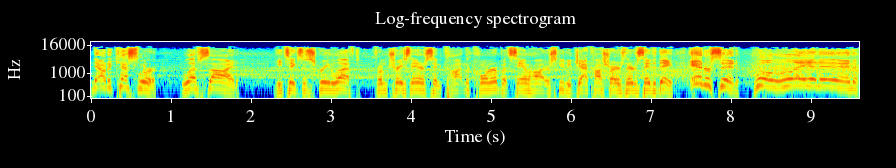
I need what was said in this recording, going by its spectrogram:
Now to Kessler, left side. He takes a screen left from Trayson Anderson, caught in the corner, but Sam, Ho- excuse me, Jack Hastreiter's there to save the day. Anderson will lay it in,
